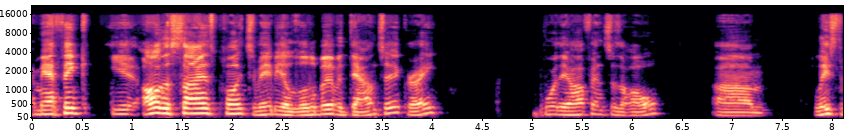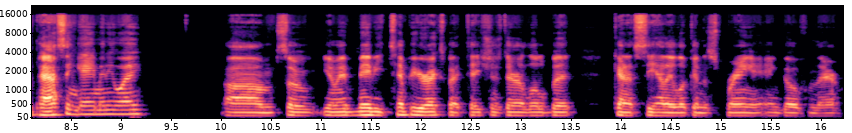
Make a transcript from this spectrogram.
I mean, I think yeah, all the signs point to maybe a little bit of a downtick, right, for the offense as a whole. Um, at least the passing game, anyway. Um, so you know, maybe, maybe temper your expectations there a little bit, kind of see how they look in the spring and, and go from there.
